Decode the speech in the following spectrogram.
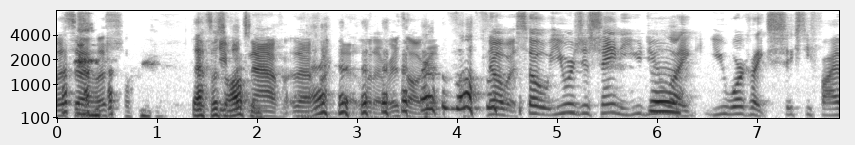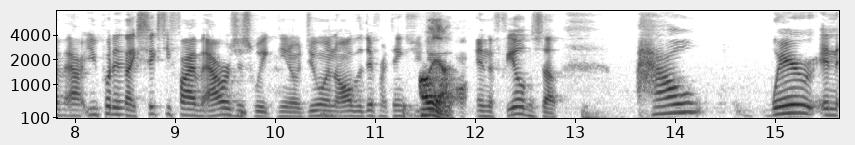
let's uh, let's That Let's was keep it- awesome. Nah, nah, fuck whatever. It's all good. awesome. No, but so you were just saying you do like you work like sixty five hours. You put in like sixty five hours this week. You know, doing all the different things you Oh, do yeah. in the field and stuff. How, where, and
